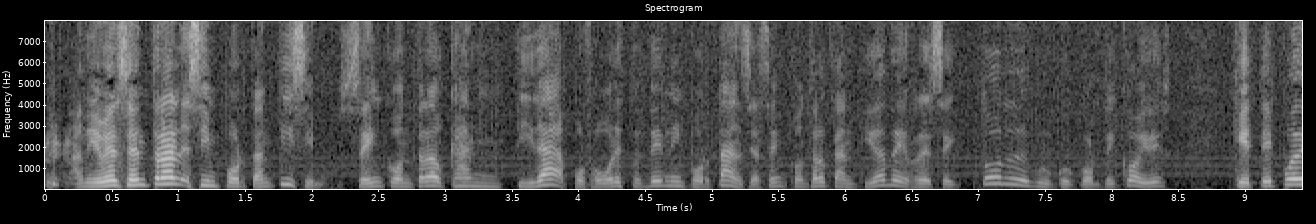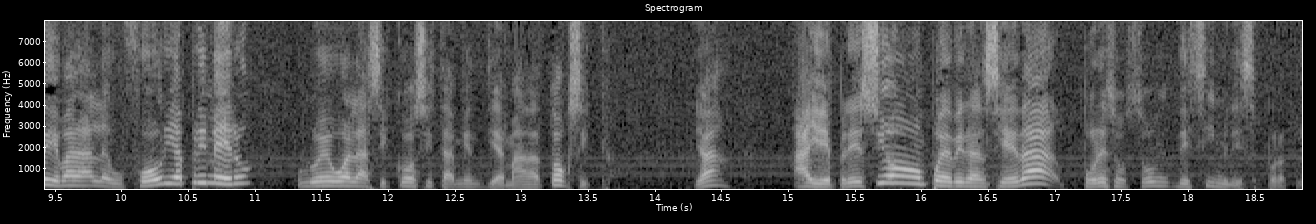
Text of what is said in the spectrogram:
A nivel central es importantísimo. Se ha encontrado cantidad, por favor, esto es la importancia, se ha encontrado cantidad de receptores de glucocorticoides que te puede llevar a la euforia primero, luego a la psicosis también llamada tóxica. ¿Ya? Hay depresión, puede haber ansiedad, por eso son disímiles por aquí.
